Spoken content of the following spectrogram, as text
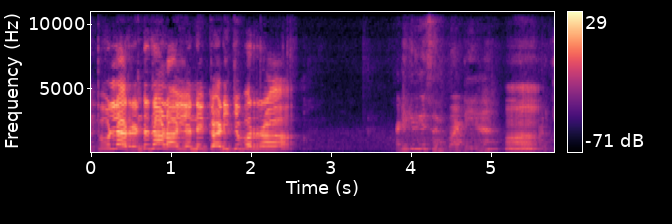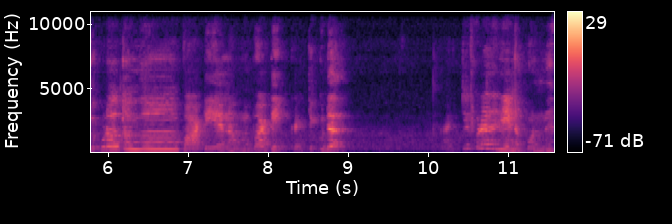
இப்போ உள்ள ரெண்டு நாளாக என்னை கடிக்கப்படுறா. அடிக்கிறீங்க சாமி பாட்டியை? அடிக்கக்கூடாது தங்கம் பாட்டியை நம்ம பாட்டி கட்டிக்கூடாது கட்டிக்கூடாது என்ன பொண்ணு?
